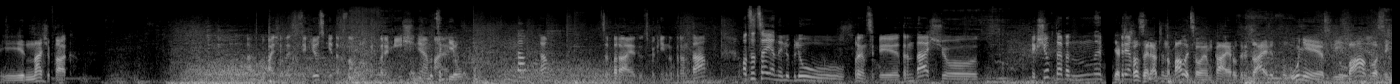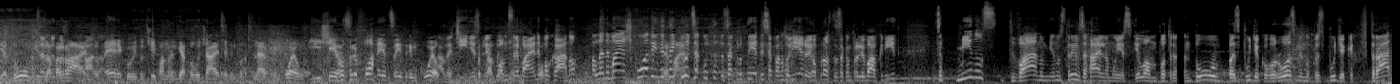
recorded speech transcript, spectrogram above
І наче Так. Так, побачили ці скітер знову таки переміщення. Це має- Там, там. Забирає тут спокійно тренда. Оце це я не люблю, в принципі, тренда, що якщо в тебе не Якщо прям... заряджена палиця ОМК і розряджає від полуні свій бамблес, є дум, і забирає тут Еріку, і тут ще пан Гельгер долучається, він в дрімкойл, і ще й розриває цей дрімкойл. Але Тіні блінком стрибає непогано, але немає шкоди, і не Немає. дають закру- закрутитися пангольєру, його просто законтролював кріт. Це мінус два, ну мінус три в загальному є скілом по тренду, без будь-якого розміну, без будь-яких втрат.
